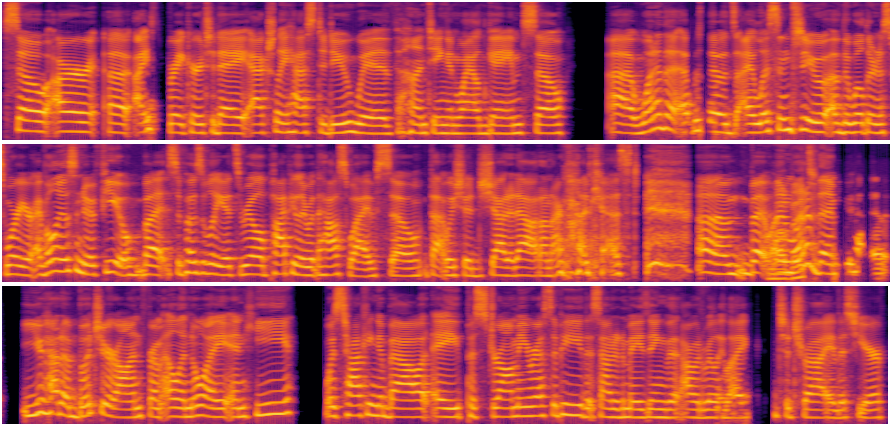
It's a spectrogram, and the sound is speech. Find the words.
So our uh, icebreaker today actually has to do with hunting and wild game. So uh, one of the episodes I listened to of The Wilderness Warrior, I've only listened to a few, but supposedly it's real popular with the housewives, so that we should shout it out on our podcast. Um, but on one of them, you had, a, you had a butcher on from Illinois, and he was talking about a pastrami recipe that sounded amazing that I would really like to try this year.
